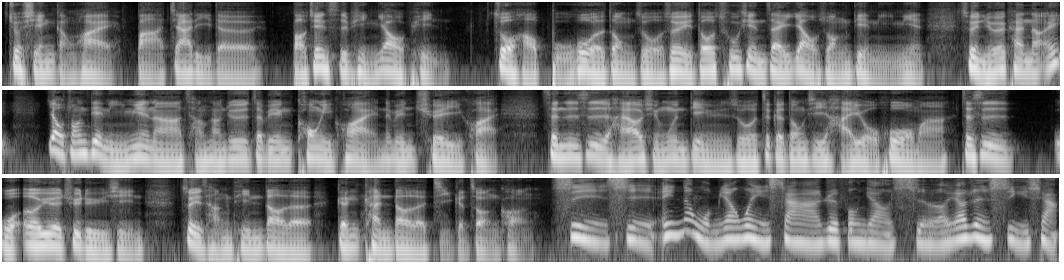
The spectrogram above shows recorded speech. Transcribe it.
就先赶快把家里的保健食品、药品。做好补货的动作，所以都出现在药妆店里面。所以你会看到，哎，药妆店里面啊，常常就是这边空一块，那边缺一块，甚至是还要询问店员说，这个东西还有货吗？这是。我二月去旅行，最常听到的跟看到的几个状况是是，哎，那我们要问一下瑞丰药师了，要认识一下，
